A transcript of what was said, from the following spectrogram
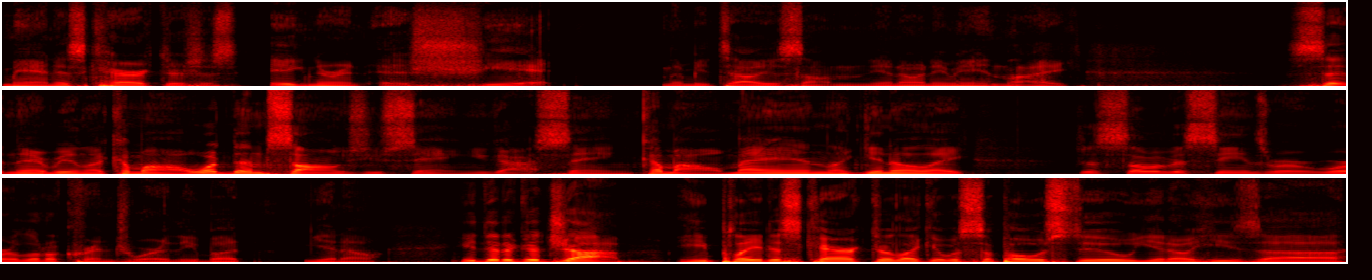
man, his character's just ignorant as shit. Let me tell you something. You know what I mean? Like sitting there being like, "Come on, what them songs you sing? You gotta sing. Come on, man!" Like you know, like just some of his scenes were were a little cringeworthy, but you know, he did a good job. He played his character like it was supposed to. You know, he's uh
